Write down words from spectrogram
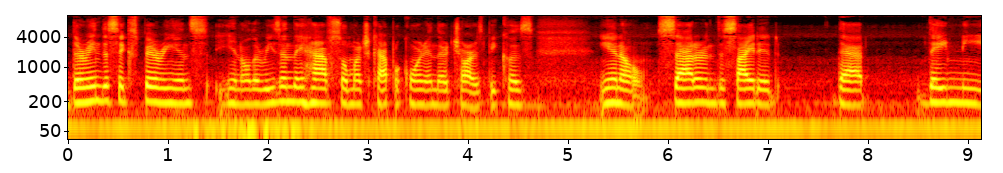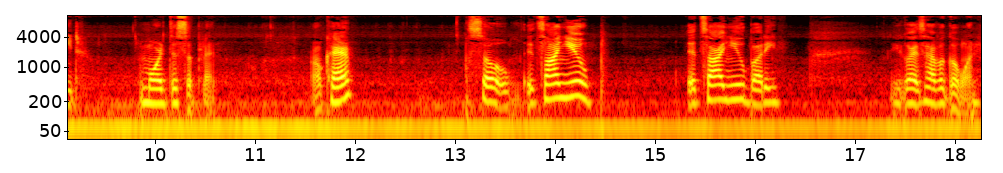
during this experience, you know, the reason they have so much Capricorn in their charts because, you know, Saturn decided that they need more discipline. Okay? So it's on you. It's on you, buddy. You guys have a good one.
